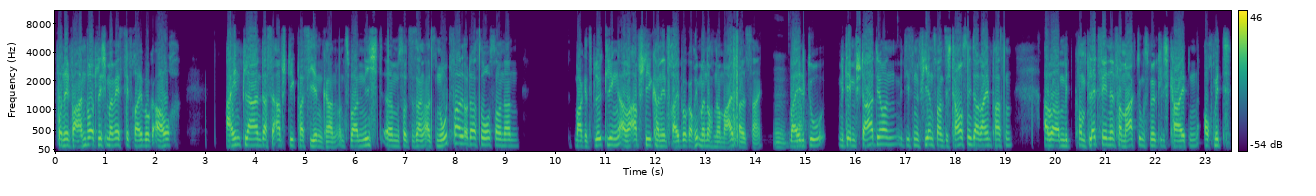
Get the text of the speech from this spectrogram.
von den Verantwortlichen beim SC Freiburg auch einplanen, dass der Abstieg passieren kann. Und zwar nicht ähm, sozusagen als Notfall oder so, sondern mag jetzt blöd klingen, aber Abstieg kann in Freiburg auch immer noch Normalfall sein. Mhm, weil ja. du mit dem Stadion, mit diesen 24.000, die da reinpassen, aber mit komplett fehlenden Vermarktungsmöglichkeiten, auch mit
